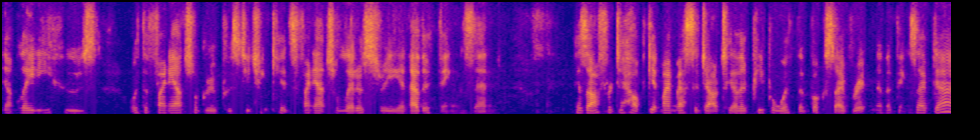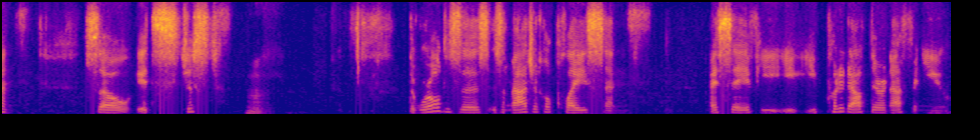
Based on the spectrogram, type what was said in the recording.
young lady who's with a financial group who's teaching kids financial literacy and other things, and has offered to help get my message out to other people with the books I've written and the things I've done. So it's just hmm. the world is a, is a magical place, and I say if you, you you put it out there enough and you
